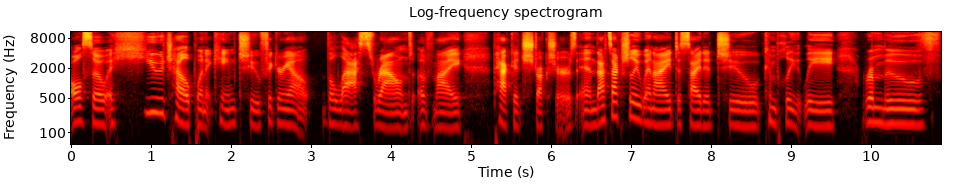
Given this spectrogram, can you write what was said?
also a huge help when it came to figuring out the last round of my package structures. And that's actually when I decided to completely remove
